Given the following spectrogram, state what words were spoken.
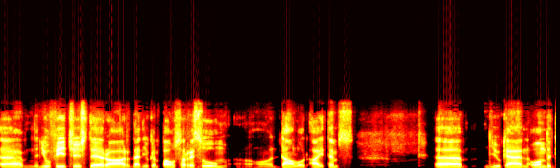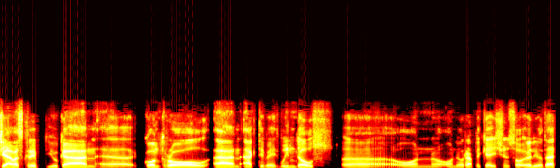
Um, the new features there are that you can pause or resume uh, download items. Uh, you can on the javascript you can uh, control and activate windows uh, on on your application. So earlier that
